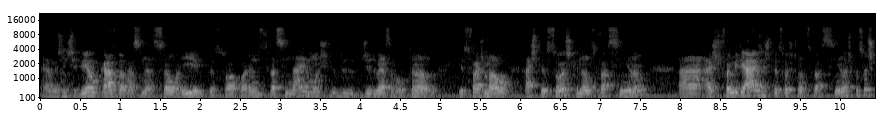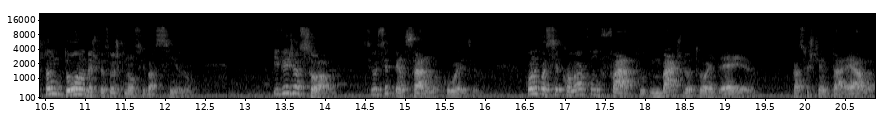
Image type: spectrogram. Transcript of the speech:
É, a gente vê o caso da vacinação aí, o pessoal parando de se vacinar e um monte de doença voltando. Isso faz mal às pessoas que não se vacinam, as familiares das pessoas que não se vacinam, as pessoas que estão em torno das pessoas que não se vacinam. E veja só, se você pensar numa coisa, quando você coloca um fato embaixo da tua ideia para sustentar ela,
